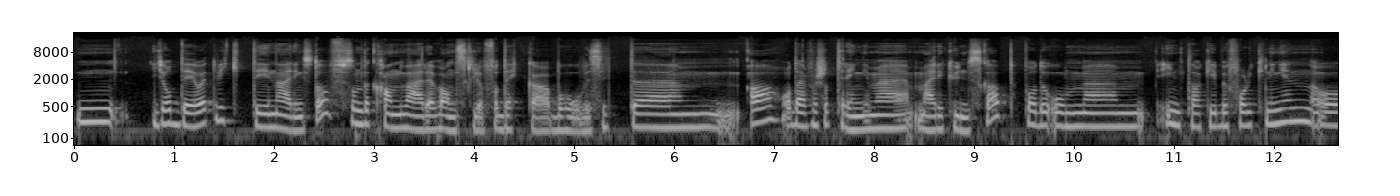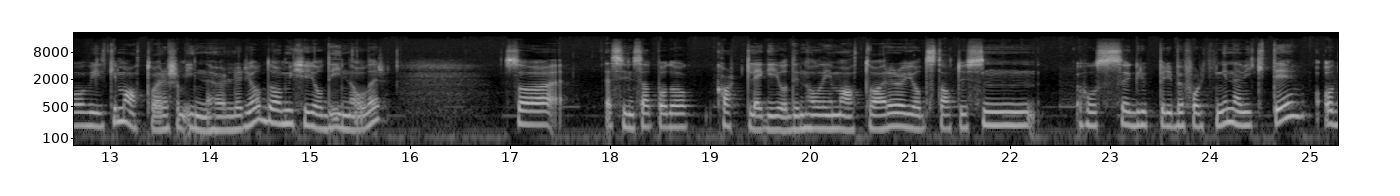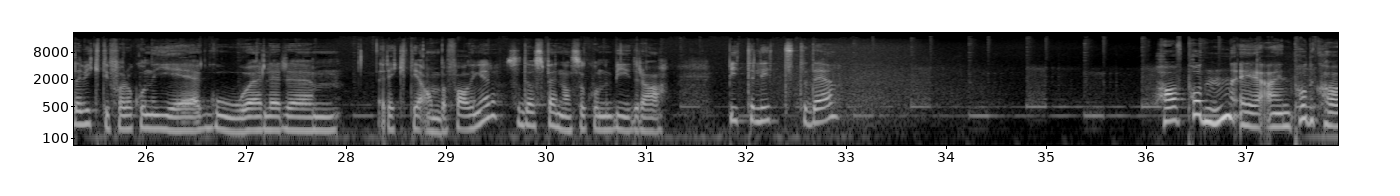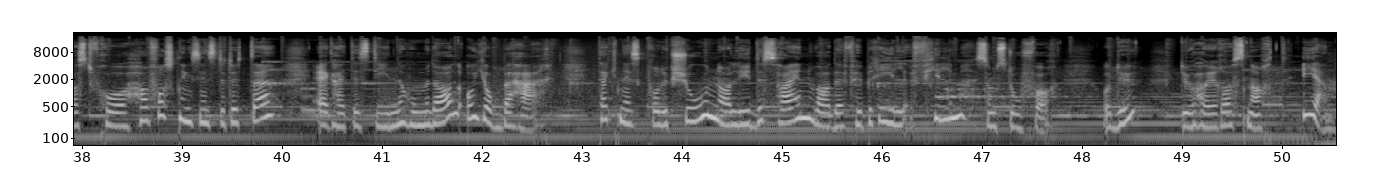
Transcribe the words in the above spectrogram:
Mm, jod er jo et viktig næringsstoff som det kan være vanskelig å få dekka behovet sitt uh, av. Og derfor så trenger vi mer kunnskap både om um, inntaket i befolkningen og hvilke matvarer som inneholder jod, og hvor mye jod de inneholder. Så jeg syns at både å kartlegge jodinnholdet i matvarer og jodstatusen hos grupper i befolkningen er viktig. Og det er viktig for å kunne gi gode eller um, riktige anbefalinger. Så det er spennende å kunne bidra bitte litt til det. Havpodden er en podkast fra Havforskningsinstituttet. Jeg heter Stine Hommedal og jobber her. Teknisk produksjon og lyddesign var det Febril Film som sto for. Og du, du hører snart igjen.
